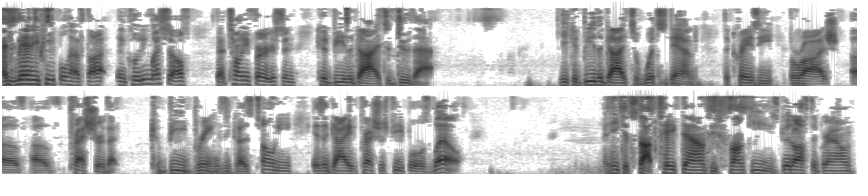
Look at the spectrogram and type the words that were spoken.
And many people have thought, including myself, that Tony Ferguson could be the guy to do that. He could be the guy to withstand the crazy barrage of, of pressure that Khabib brings because Tony is a guy who pressures people as well. And he could stop takedowns. He's funky. He's good off the ground.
